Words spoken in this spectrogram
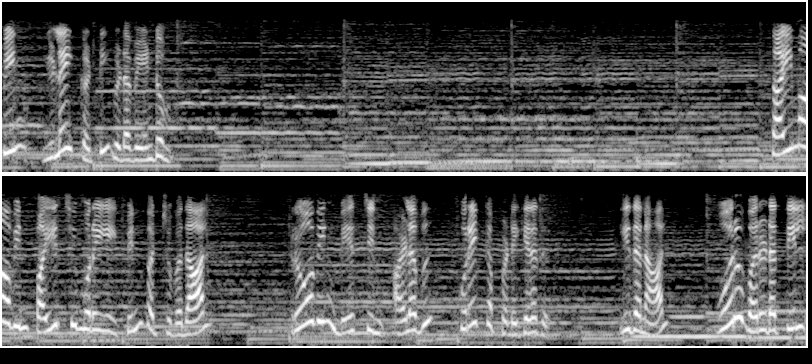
பின் இழை கட்டி விட வேண்டும். சைமாவின் பயிற்சி முறையை பின்பற்றுவதால் ரோவிங் வேஸ்டின் அளவு குறைக்கப்படுகிறது. இதனால் ஒரு வருடத்தில்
